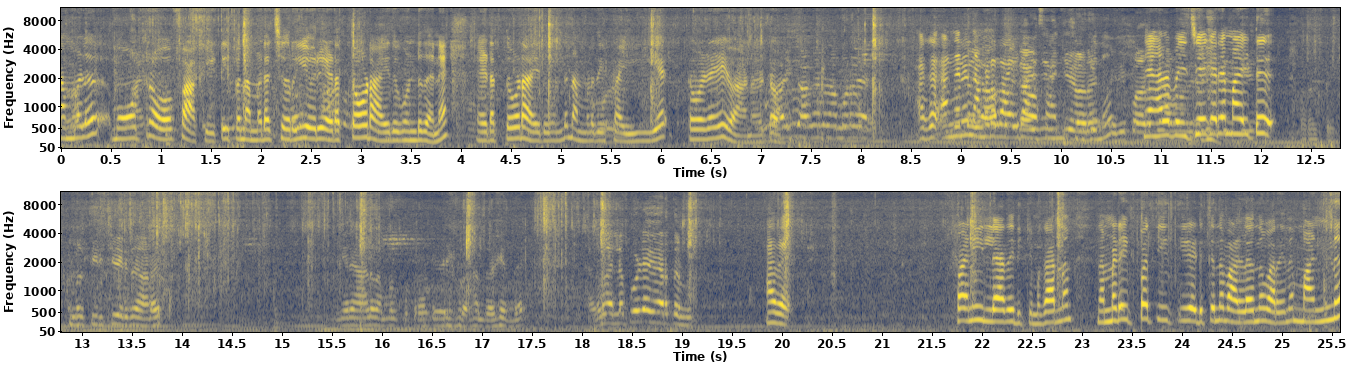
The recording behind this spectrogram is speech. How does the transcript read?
നമ്മൾ മോട്ടർ ഓഫ് ആക്കിയിട്ട് ഇപ്പം നമ്മുടെ ചെറിയൊരു ഇടത്തോടായതുകൊണ്ട് തന്നെ ഇടത്തോടായതുകൊണ്ട് നമ്മളിത് പയ്യെ തുഴയുവാണ് കേട്ടോ. അങ്ങനെ നമ്മുടെ റൈഡ് അവസാനിച്ചിരിക്കുന്നു. ഞങ്ങൾ വിജയകരമായിട്ട് നമ്മൾ തിരിച്ചു വരുന്നതാണ്. ഇങ്ങനെയാണ് നമ്മൾ കുട്ടനാട്ട് കയറി പോകാൻ തുടങ്ങുന്നത് ഞങ്ങൾ വല്ലപ്പോഴേ കയറത്തുള്ളൂ. അതെ. പണിയില്ലാതെ ഇരിക്കുമ്പോൾ കാരണം നമ്മുടെ ഇപ്പൊ എടുക്കുന്ന വള്ളം എന്ന് പറയുന്നത് മണ്ണ്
